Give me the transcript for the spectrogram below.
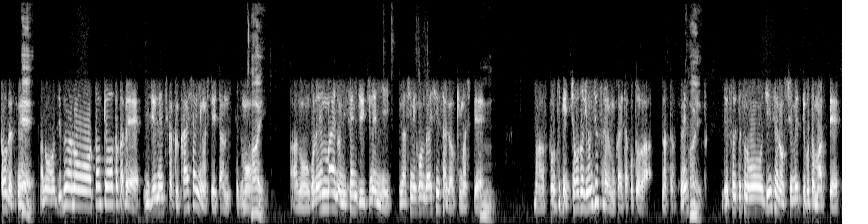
そうですね。ええあの自分はあの東京とかで20年近く会社員をしていたんですけども、はい。あの5年前の2011年に東日本大震災が起きまして、うん。まあその時にちょうど40歳を迎えたことがなったんですね。はい。でそれでその人生の節目っていうこともあって、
